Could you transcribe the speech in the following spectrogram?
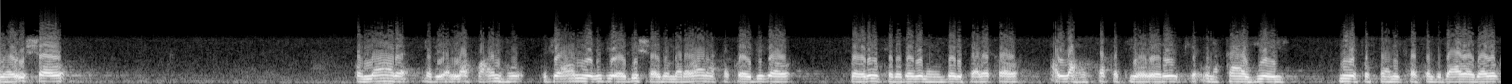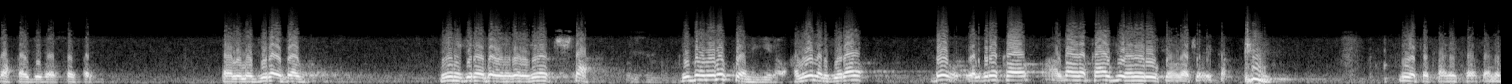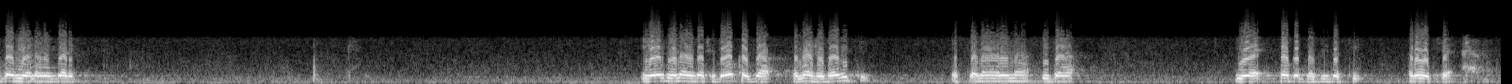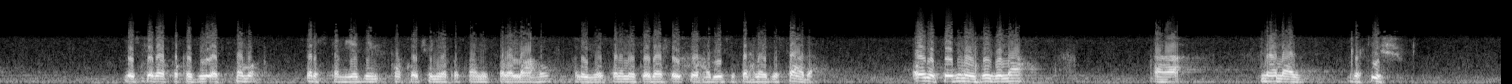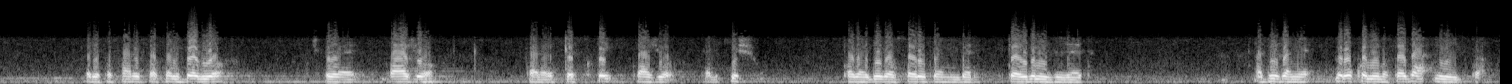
je ušao Omar radijallahu anhu u džami je vidio je diša od Maravana kako je digao svoje ruke da dobine im beri pa rekao Allah sakati ove ruke unakazio ih nije poslanik kad sam dodavao od ovoga pa je digao svoj prst pa je negirao dobu nije negirao dobu nego negirao šta digao je ruku je negirao a nije negirao dobu je li bi rekao Allah unakazio ove ruke ovoga čovjeka nije poslanik sa osam dobio na beri I ovdje imamo znači dokaz da se može dobiti muslimanima i da je pogodno dizati ruke da će treba pokazivati samo prstom jednim kako je činio poslanik sallallahu alaihi wa sallam i to je došlo u hadisu sahla ibn Sada. Ovdje se jedino izuzima a, namaz za kišu. Jer je poslanik sa osnovim wa dobio, znači što je tražio kada je sve tražio jeli kišu, kada je digao sve ruke na beri. To je jedini izuzetak. A dizanje rukom mimo toga nije ispravno.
